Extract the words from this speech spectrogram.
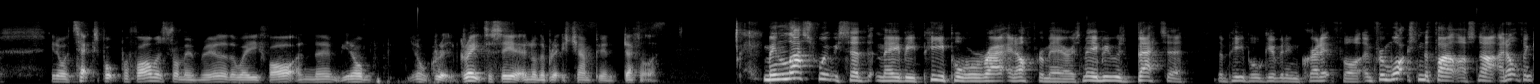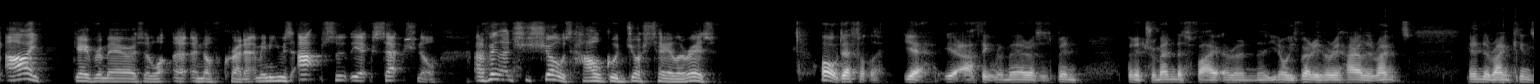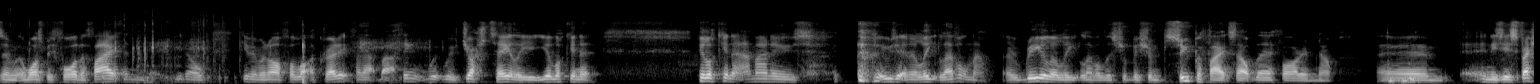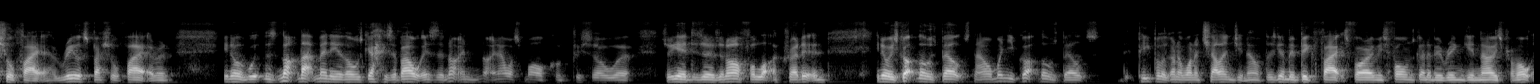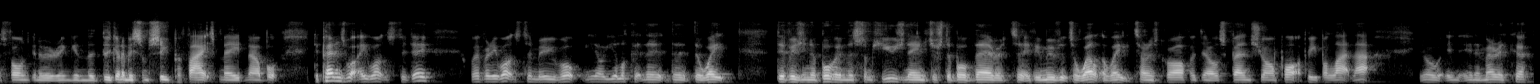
you know a textbook performance from him, really, the way he fought, and um, you know you know great great to see it another British champion, definitely. I mean, last week we said that maybe people were writing off Ramirez. Maybe he was better than people giving him credit for. And from watching the fight last night, I don't think I gave Ramirez uh, enough credit. I mean, he was absolutely exceptional. And I think that just shows how good Josh Taylor is. Oh, definitely. Yeah, yeah. I think Ramirez has been been a tremendous fighter, and uh, you know he's very, very highly ranked in the rankings and, and, was before the fight, and you know give him an awful lot of credit for that. But I think with, with Josh Taylor, you're looking at you're looking at a man who's who's at an elite level now, a real elite level. There should be some super fights out there for him now, um, and he's a special fighter, a real special fighter. And you know, there's not that many of those guys about, is there? Not in not in our small country. So, uh, so yeah, deserves an awful lot of credit. And you know, he's got those belts now. And when you've got those belts, people are going to want to challenge you now. There's going to be big fights for him. His phone's going to be ringing now. His promoter's phone's going to be ringing. There's going to be some super fights made now. But depends what he wants to do whether he wants to move up. You know, you look at the, the, the weight division above him. There's some huge names just above there. At, if he moves up to welterweight, Terence Crawford, Errol Spence, Shawn Porter, people like that. You know, in, in America,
